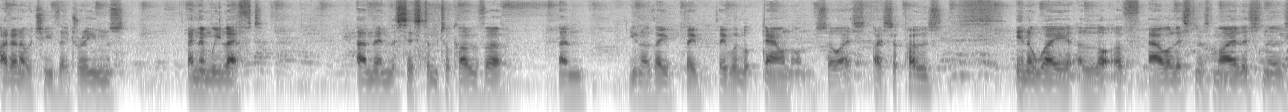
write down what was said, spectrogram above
I don't know, achieve their dreams, and then we left, and then the system took over, and you know they they, they were looked down on. So I, I suppose. In a way, a lot of our listeners, my listeners,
